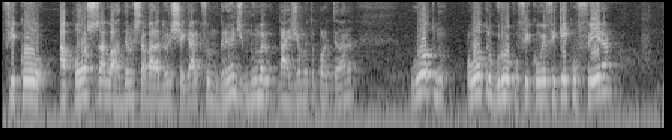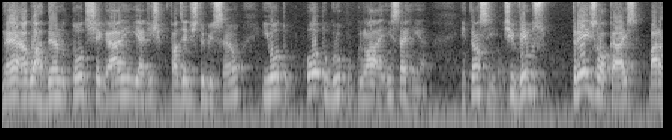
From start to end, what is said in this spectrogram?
ficou a postos aguardando os trabalhadores chegarem, que foi um grande número da região metropolitana. O outro, o outro grupo ficou, eu fiquei com feira, né, aguardando todos chegarem e a gente fazer a distribuição e outro, outro grupo lá em Serrinha. Então, assim, tivemos três locais para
